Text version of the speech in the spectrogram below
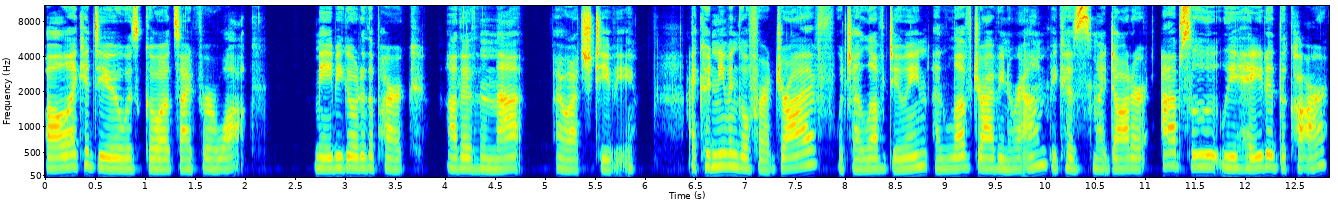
All I could do was go outside for a walk, maybe go to the park. Other than that, I watched TV. I couldn't even go for a drive, which I love doing. I love driving around because my daughter absolutely hated the car.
